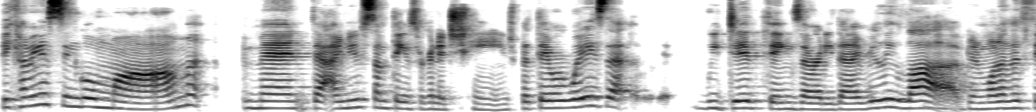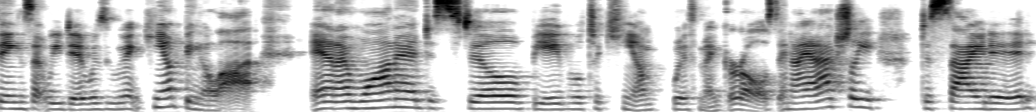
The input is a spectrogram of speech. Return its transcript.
becoming a single mom meant that I knew some things were going to change, but there were ways that we did things already that I really loved. And one of the things that we did was we went camping a lot. And I wanted to still be able to camp with my girls. And I had actually decided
